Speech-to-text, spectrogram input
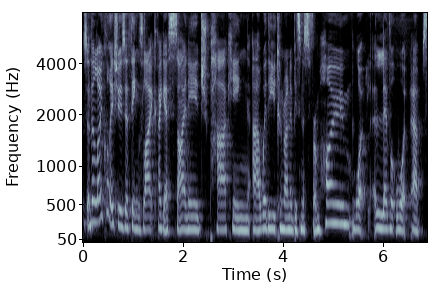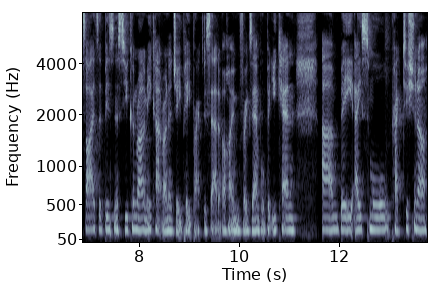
So the local issues are things like, I guess, signage, parking, uh, whether you can run a business from home, what level, what uh, size of business you can run. I mean, you can't run a GP practice out of a home, for example, but you can um, be a small practitioner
